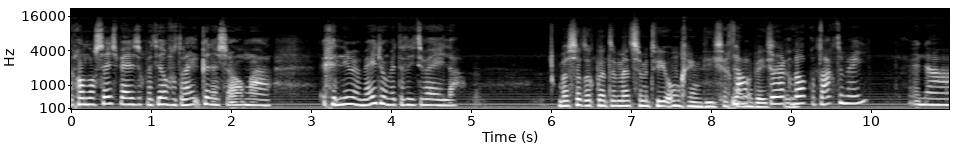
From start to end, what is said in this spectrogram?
ik was nog steeds bezig met heel veel drinken en zo, maar ik ging niet meer meedoen met de rituelen. Was dat ook met de mensen met wie je omging die zich nou, daarmee bezig daar heb ik wel contacten mee. En uh,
